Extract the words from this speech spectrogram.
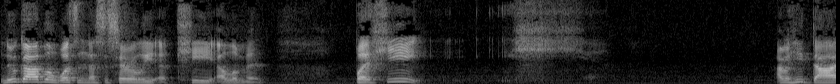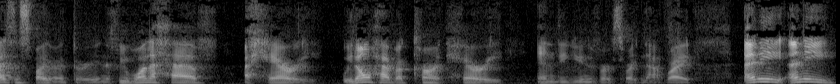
New Goblin wasn't necessarily a key element, but he, he I mean, he dies in Spider-Man Three, and if you want to have a Harry, we don't have a current Harry in the universe right now, right? Any any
